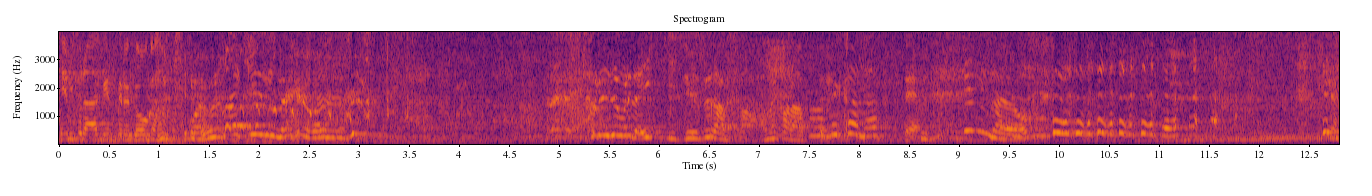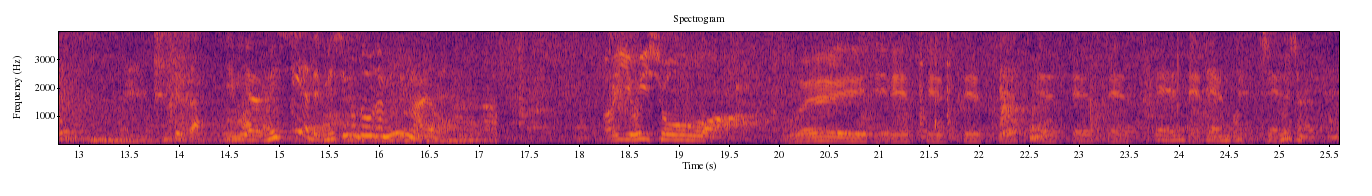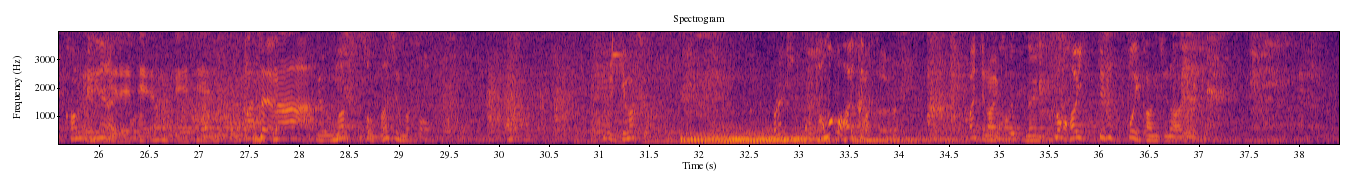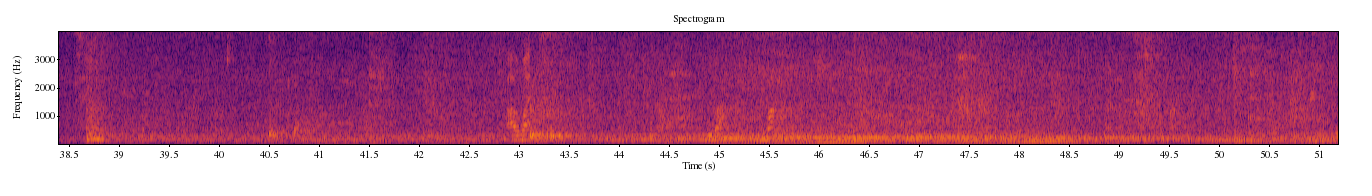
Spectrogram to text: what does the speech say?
天ぷら揚げてる動画見てる。お前ふざけんなよマジで。それで俺ら一喜一憂してたんすか。ダメかなって。雨かなっつって。ふざけんなよ。見 てた今。いや飯屋で飯の動画見んなよ。はいよいしょウェイテレテステステステステステステンテテンテじゃないですかもう完璧じゃないですかテンテンテンうまそうやないやうまそうマジうまそうもういけますよあれちょっとこれ卵入ってます入ってないか入ってないなんか入ってるっぽい感じのあれあうまいうまっう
